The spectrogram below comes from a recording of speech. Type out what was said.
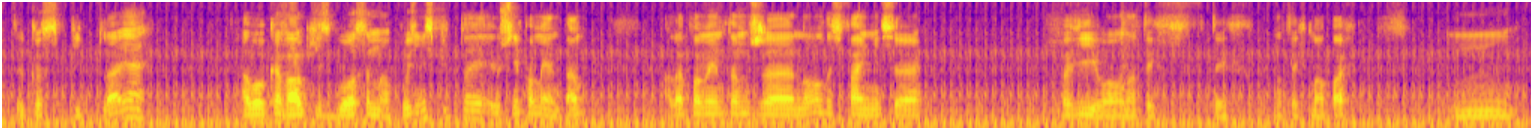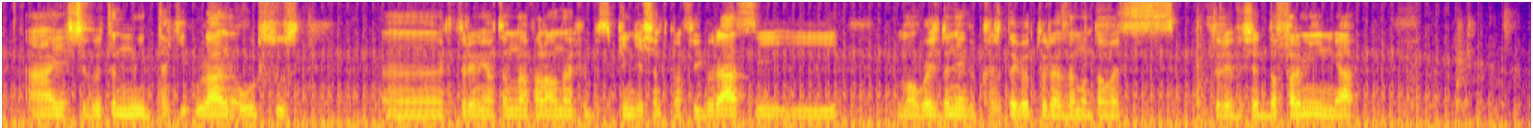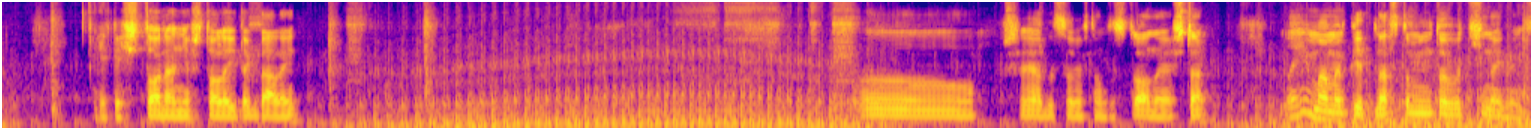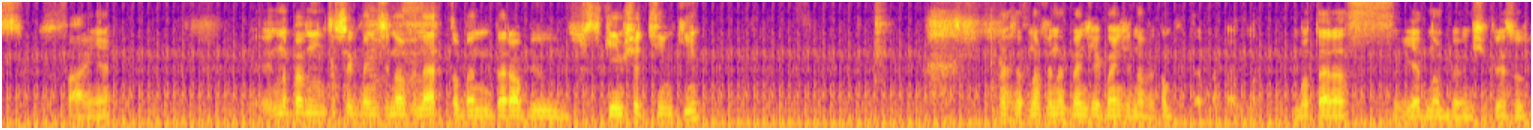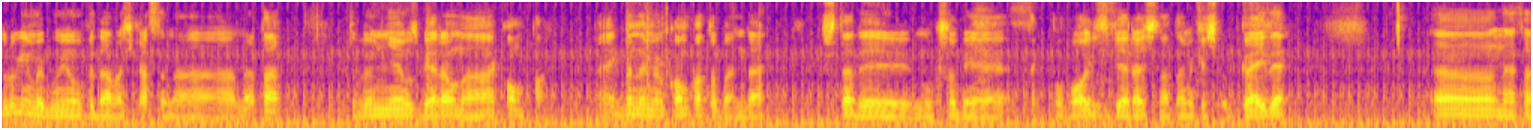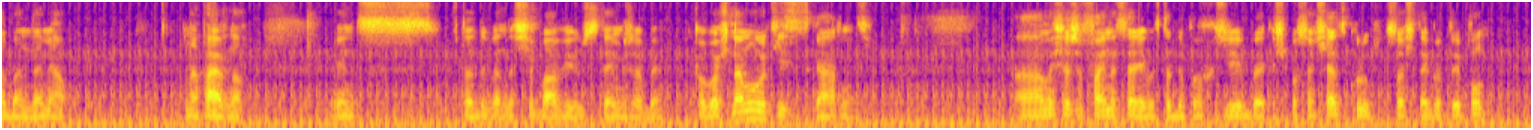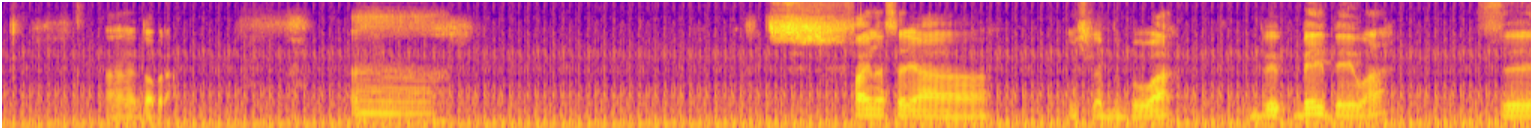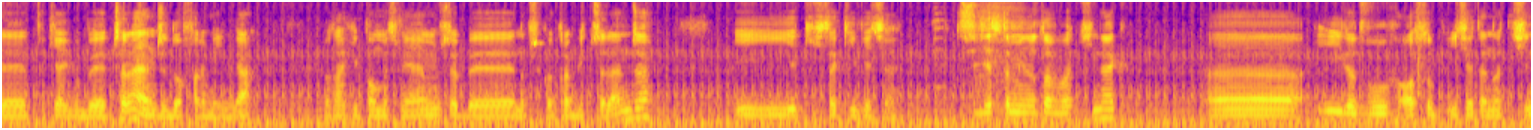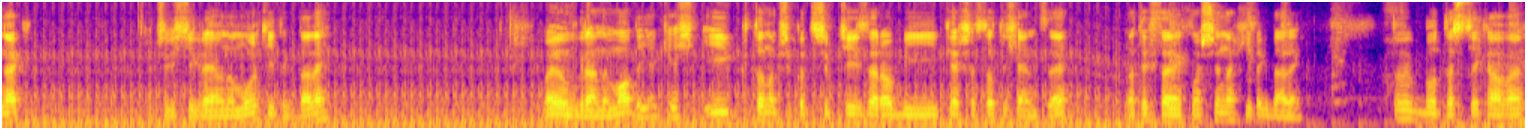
tylko speedplaye. Albo kawałki z głosem, a później speedplaye, już nie pamiętam. Ale pamiętam, że no dość fajnie się bawiło na tych, tych, na tych mapach. Mm, a jeszcze był ten mój taki ulany Ursus, e, który miał tam nawalone chyba z 50 konfiguracji i mogłeś do niego każdego tura zamontować, z, który wyszedł do farminga. Jakieś sztore, nie sztole i tak dalej. Eee, Przejadę sobie w tamtą stronę jeszcze. No i mamy 15-minutowy odcinek, więc fajnie. Na pewno też jak będzie nowy net, to będę robił z kimś odcinki. Nowy net będzie jak będzie nowy komputer na pewno. Bo teraz jedno by mi się kryzło z drugim, jakbym miał wydawać kasę na neta, to bym nie uzbierał na kompa. A jak będę miał kompa, to będę już wtedy mógł sobie tak powoli zbierać na tam jakieś upgrade'y. Eee, neta będę miał. Na pewno. Więc wtedy będę się bawił z tym, żeby kogoś na multi zgarniać. A myślę, że fajne serie by wtedy podchodziłyby jakoś po sąsiedzku lub coś tego typu. Ale dobra. Eee... Fajna seria myślę by była by, by była z tak jakby challenge do farminga. Bo taki pomysł miałem, żeby na przykład robić challenge i jakiś taki, wiecie, 30-minutowy odcinek eee, i do dwóch osób idzie ten odcinek. Oczywiście grają na multi i tak dalej. Mają wgrane mody jakieś i kto na przykład szybciej zarobi pierwsze 100 tysięcy na tych samych maszynach i tak dalej. To by było też ciekawe.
